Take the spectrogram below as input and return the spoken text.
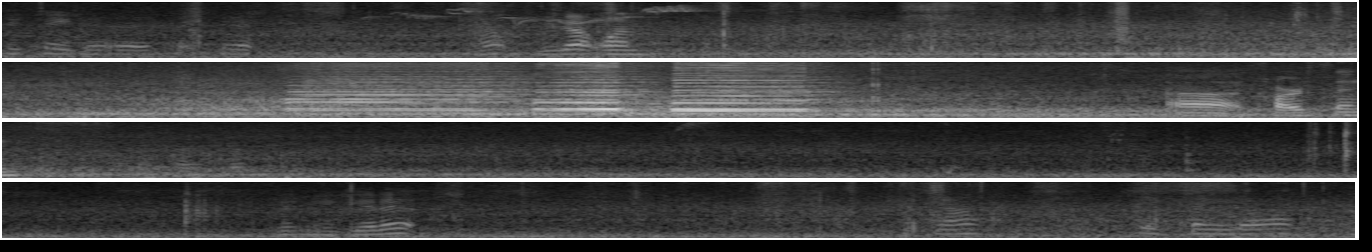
You take it, take it. Oh, you got one. Uh, Carthen. Didn't you get it? No. This thing go off.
